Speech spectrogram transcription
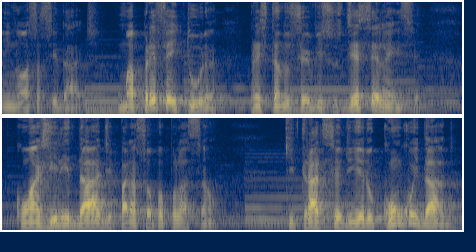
em nossa cidade. Uma prefeitura prestando serviços de excelência, com agilidade para a sua população, que trate seu dinheiro com cuidado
